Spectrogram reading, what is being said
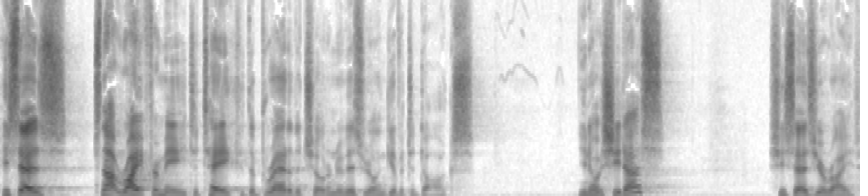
He says, It's not right for me to take the bread of the children of Israel and give it to dogs. You know what she does? She says, You're right,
